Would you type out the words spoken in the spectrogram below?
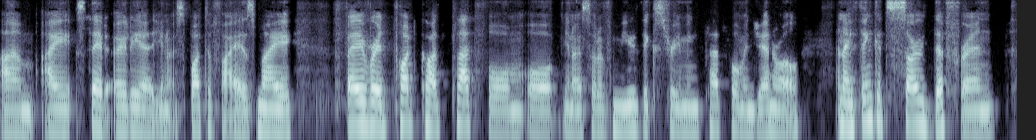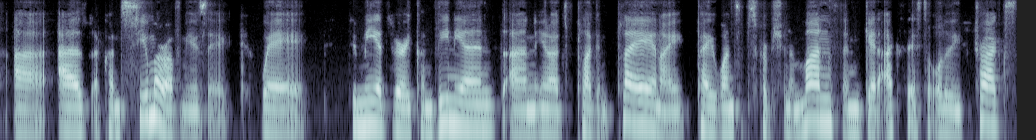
Um, I said earlier, you know, Spotify is my favorite podcast platform or, you know, sort of music streaming platform in general. And I think it's so different uh, as a consumer of music, where to me it's very convenient and, you know, it's plug and play and I pay one subscription a month and get access to all of these tracks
